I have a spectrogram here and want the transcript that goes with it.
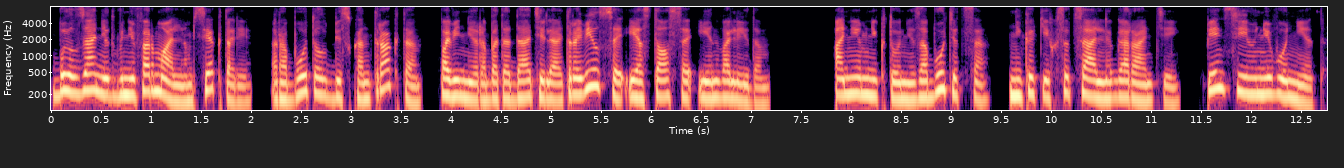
был занят в неформальном секторе, работал без контракта, по вине работодателя отравился и остался и инвалидом. О нем никто не заботится, никаких социальных гарантий, пенсии у него нет.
